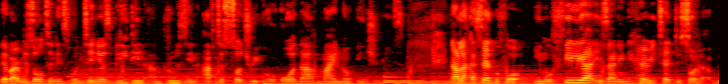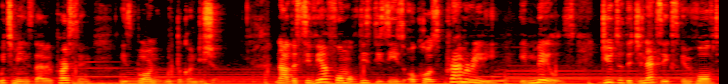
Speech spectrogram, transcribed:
thereby resulting in spontaneous bleeding and bruising after surgery or other minor injuries. Now, like I said before, hemophilia is an inherited disorder, which means that a person is born with the condition. Now, the severe form of this disease occurs primarily in males due to the genetics involved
